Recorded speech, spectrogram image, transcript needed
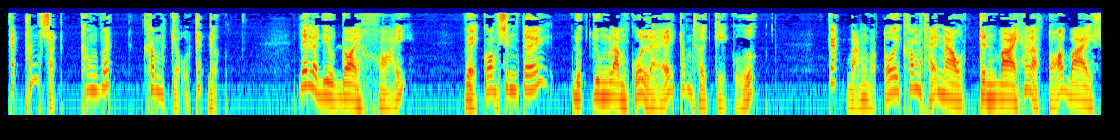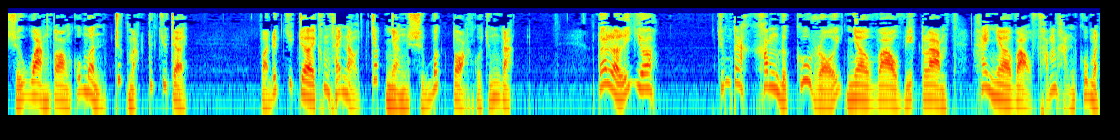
cách thánh sạch, không vết, không chỗ trách được. Đây là điều đòi hỏi về con sinh tế được dùng làm của lễ trong thời kỳ của ước. Các bạn và tôi không thể nào trình bày hay là tỏ bài sự hoàn toàn của mình trước mặt Đức Chúa Trời. Và Đức Chúa Trời không thể nào chấp nhận sự bất toàn của chúng ta. Đó là lý do chúng ta không được cứu rỗi nhờ vào việc làm hay nhờ vào phẩm hạnh của mình.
